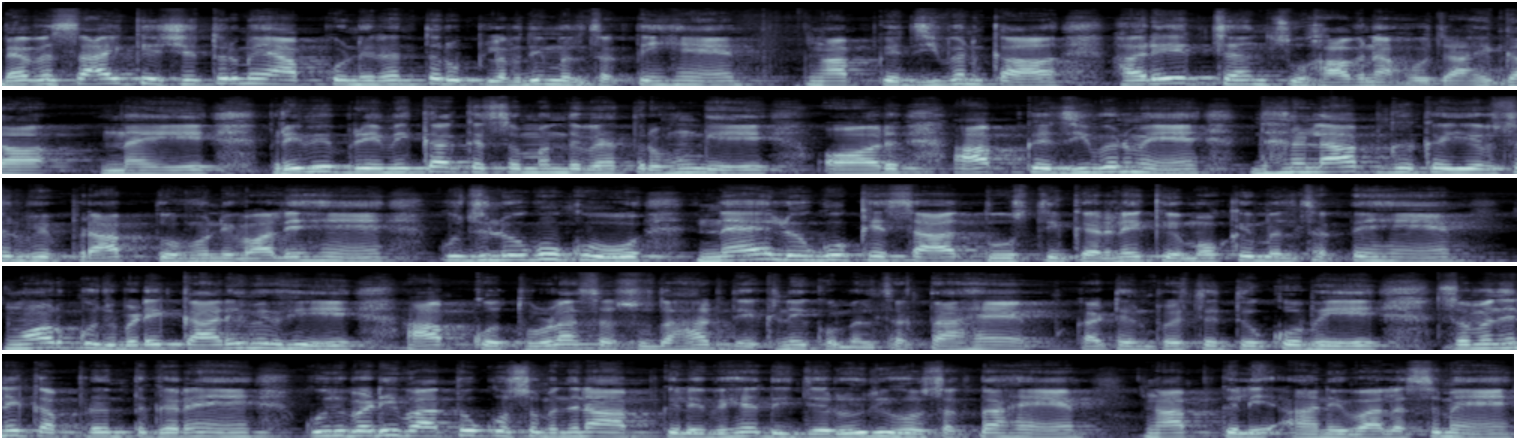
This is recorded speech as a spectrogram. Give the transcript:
व्यवसाय के क्षेत्र में आपको निरंतर उपलब्धि मिल सकती है। आपके जीवन का हर एक क्षण सुहावना हो जाएगा। नए प्रेमी प्रेमिका के संबंध बेहतर होंगे और आपके जीवन में धन लाभ के कई अवसर भी प्राप्त होने वाले हैं। कुछ लोगों को नए लोगों के साथ दोस्ती करने के मौके मिल सकते हैं और कुछ बड़े कार्य में भी आपको थोड़ा सा सुधार देखने को मिल सकता है। कठिन परिस्थितियों को भी समझने का प्रयत्न करें। कुछ बड़ी बातों को समझना आपके लिए बेहद ज़रूरी हो सकता है। आपके लिए आने वाला समय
